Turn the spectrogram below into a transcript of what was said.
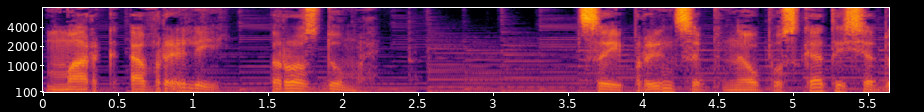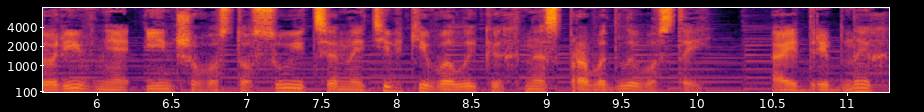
Марк Аврелій, роздуми. Цей принцип не опускатися до рівня іншого стосується не тільки великих несправедливостей, а й дрібних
